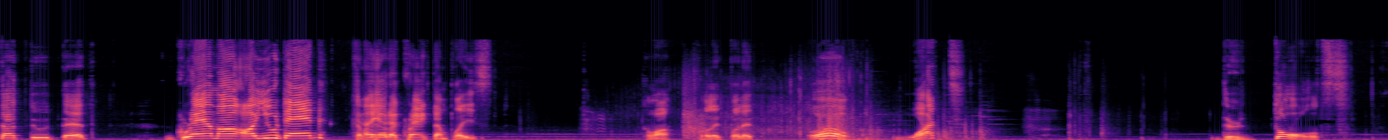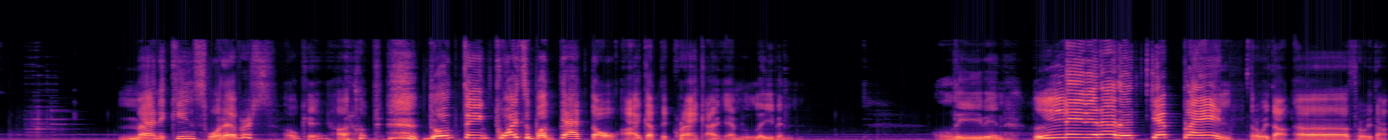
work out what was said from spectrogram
That dude dead? Grandma, are you dead? Can I have a crank then, please? Come on. Pull it, pull it. Oh! What? They're dolls? Mannequins, whatever's? Okay, I don't, don't think twice about that though. I got the crank, I am leaving. Leaving, leaving out a jet plane! Throw it down, uh, throw it down.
